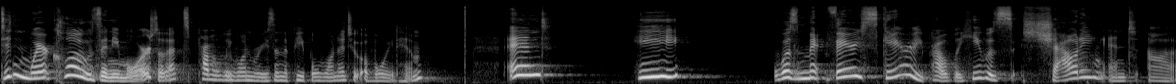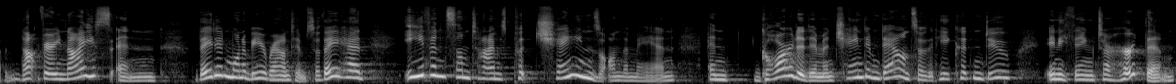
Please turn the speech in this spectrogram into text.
didn't wear clothes anymore, so that's probably one reason the people wanted to avoid him. And he was very scary, probably. He was shouting and uh, not very nice, and they didn't want to be around him. So they had even sometimes put chains on the man and guarded him and chained him down so that he couldn't do anything to hurt them.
